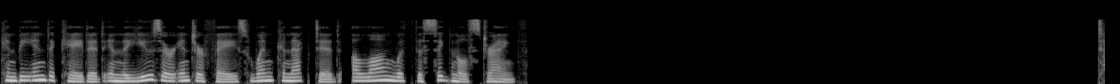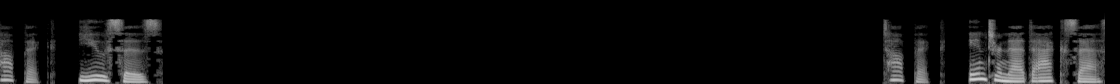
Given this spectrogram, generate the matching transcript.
can be indicated in the user interface when connected, along with the signal strength. Uses Internet access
